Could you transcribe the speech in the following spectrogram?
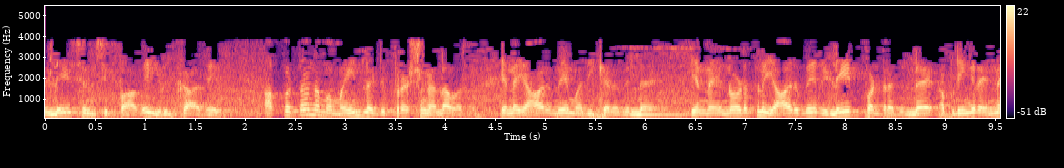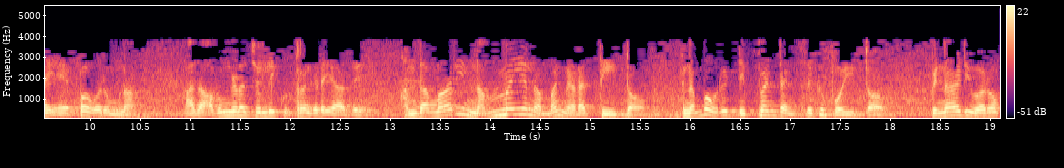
ரிலேஷன்ஷிப்பாவே இருக்காது. அப்பதான் நம்ம மைண்ட்ல டிப்ரெஷன் எல்லாம் வரும். என்ன யாருமே மதிக்கிறது இல்ல என்ன என்னோடத்துல யாருமே ரிலேட் பண்றது இல்ல அப்படிங்கிற என்ன எப்ப வரும்னா அது அவங்கள சொல்லி குற்றம் கிடையாது. அந்த மாதிரி நம்மைய நம்ம நடத்திட்டோம். நம்ம ஒரு டிபெண்டன்ஸுக்கு போயிட்டோம். பின்னாடி வரும்.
